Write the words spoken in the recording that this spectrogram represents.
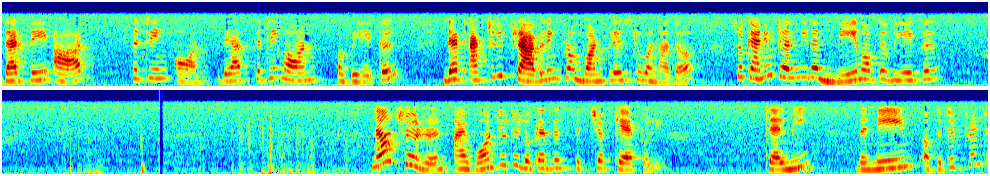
that they are sitting on? They are sitting on a vehicle that actually traveling from one place to another. So can you tell me the name of the vehicle? Now children, I want you to look at this picture carefully. Tell me the names of the different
